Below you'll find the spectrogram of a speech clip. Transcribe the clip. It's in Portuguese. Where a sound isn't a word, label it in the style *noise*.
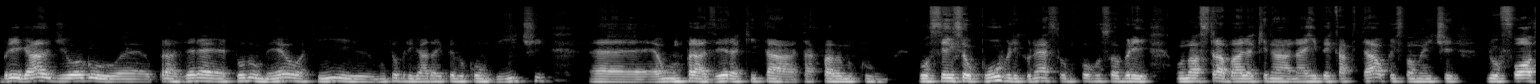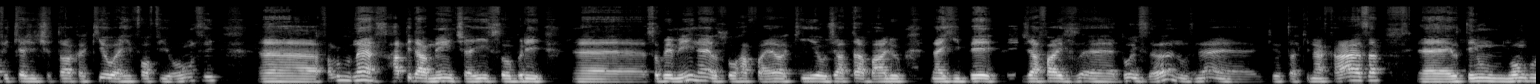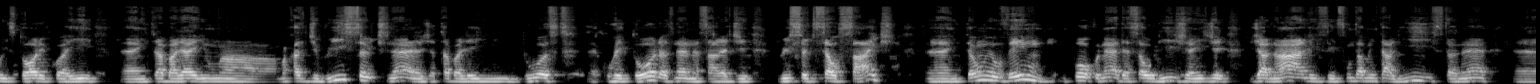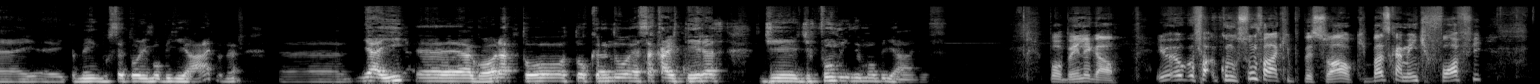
Obrigado, Diogo. É, o prazer é todo meu aqui. Muito obrigado aí pelo convite. É, é um prazer aqui estar tá, tá falando com você e seu público, né? Um pouco sobre o nosso trabalho aqui na, na RB Capital, principalmente no FOF que a gente toca aqui, o RFOF 11. Uh, falando né, rapidamente aí sobre, uh, sobre mim, né? Eu sou o Rafael aqui, eu já trabalho na RB já faz uh, dois anos, né? Que eu estou aqui na casa. É, eu tenho um longo histórico aí é, em trabalhar em uma, uma, casa de research, né? Já trabalhei em duas é, corretoras, né? Nessa área de research sell side. É, então eu venho um pouco, né? Dessa origem aí de, de análise fundamentalista, né? É, e também do setor imobiliário, né? É, e aí agora estou tocando essa carteira de, de fundos imobiliários. Pô, bem legal. Eu, eu, eu, costumo falar aqui pro pessoal que basicamente FOF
